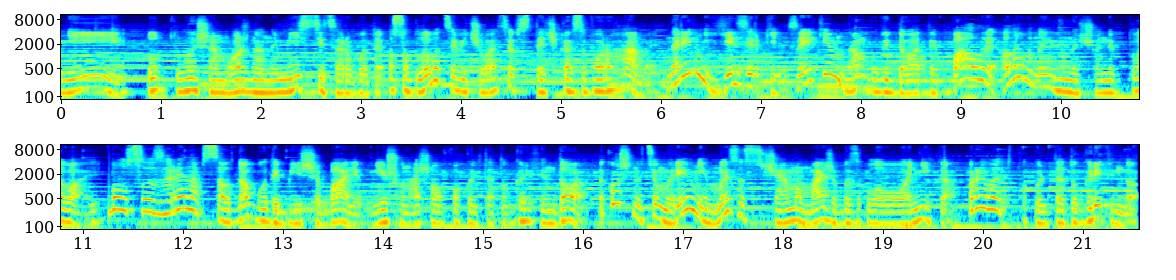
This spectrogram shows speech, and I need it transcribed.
Ні, тут лише можна на місці це робити. Особливо це відчувається в стичках з ворогами. На рівні є зірки, за яким нам будуть давати бали, але вони ні на що не впливають. Бо у Слизерина все одно буде більше балів, ніж у нашого факультету Грифіндора. Також на цьому рівні ми зустрічаємо майже безголового Ніка, привид факультету Грифіндор.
